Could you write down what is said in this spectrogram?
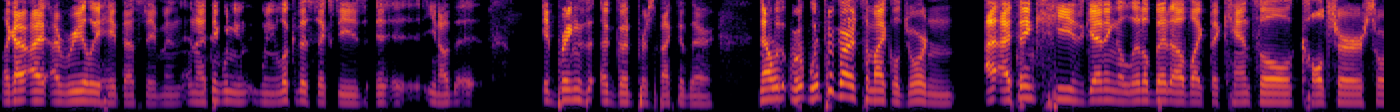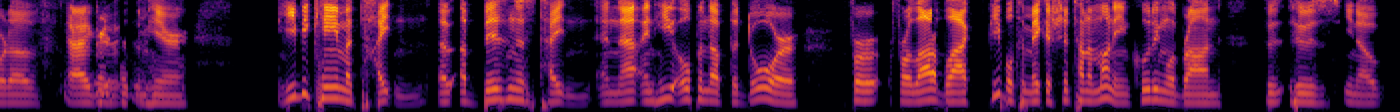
Like I, I really hate that statement, and I think when you when you look at the '60s, it, it, you know, it brings a good perspective there. Now, with with regards to Michael Jordan, I, I, think he's getting a little bit of like the cancel culture sort of I agree with him here. He became a titan, a, a business titan, and now and he opened up the door for for a lot of black people to make a shit ton of money, including LeBron, who's who's you know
